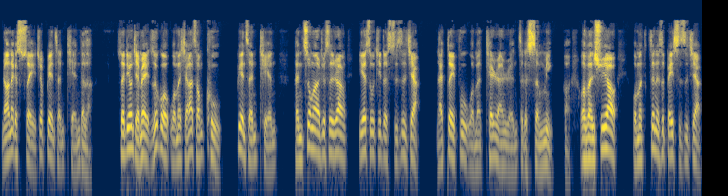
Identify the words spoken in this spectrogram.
然后那个水就变成甜的了。所以弟兄姐妹，如果我们想要从苦变成甜，很重要就是让耶稣基督的十字架来对付我们天然人这个生命啊，我们需要。我们真的是背十字架，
